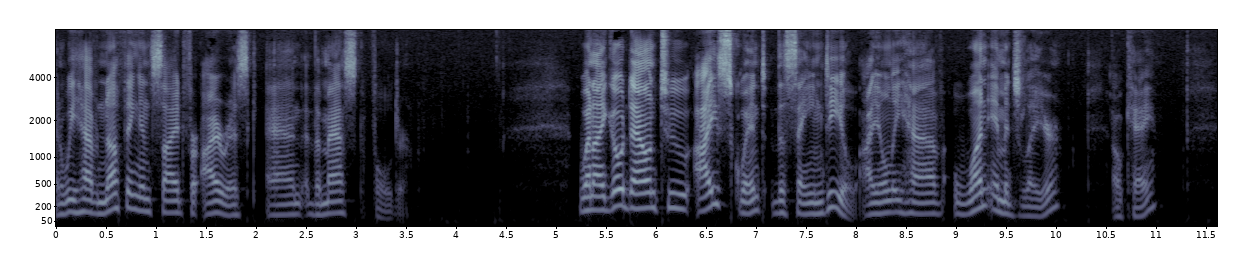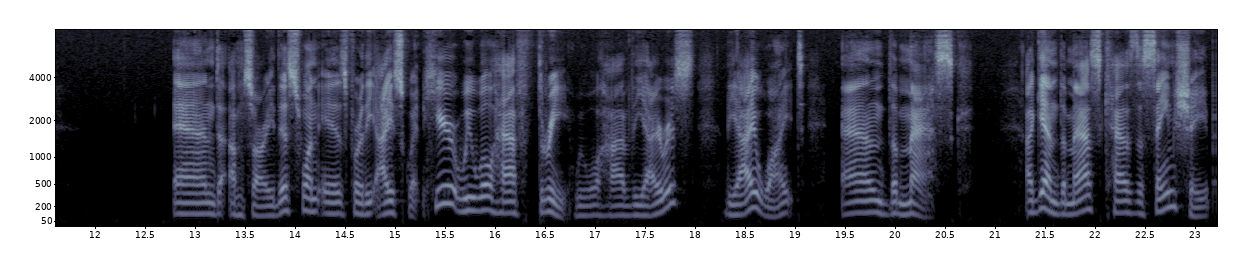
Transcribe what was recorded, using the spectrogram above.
and we have nothing inside for iris and the mask folder. When I go down to eye squint, the same deal. I only have one image layer, okay? And I'm sorry, this one is for the eye squint. Here we will have three. We will have the iris, the eye white, and the mask. Again, the mask has the same shape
